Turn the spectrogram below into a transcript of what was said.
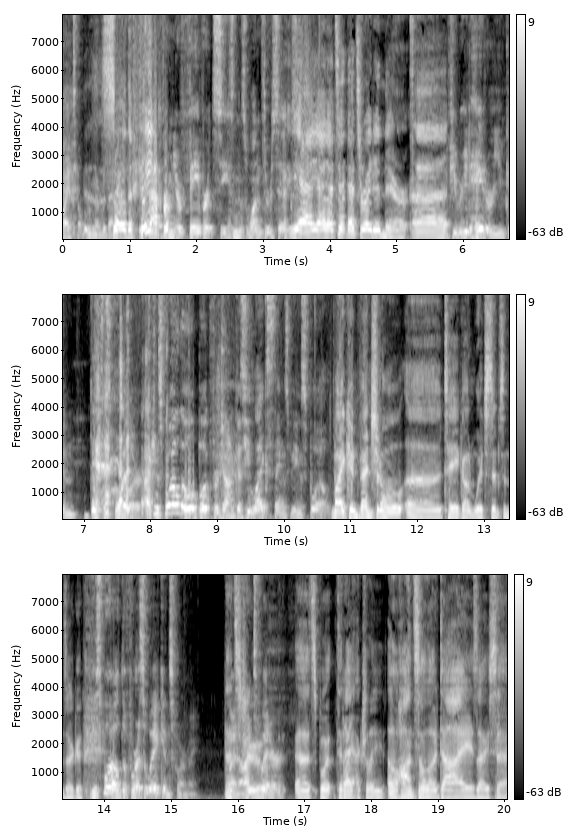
i don't remember that So the is fake, that from your favorite seasons one through six yeah, yeah, that's it. That's right in there. Uh, if you read hater you can that's a spoiler i can spoil the whole book for john because he likes things being spoiled my conventional uh, take on which Simpsons are good. you spoiled the force awakens for me That's true. on twitter Uh, spo- did I actually? Oh, Han Solo dies. I said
